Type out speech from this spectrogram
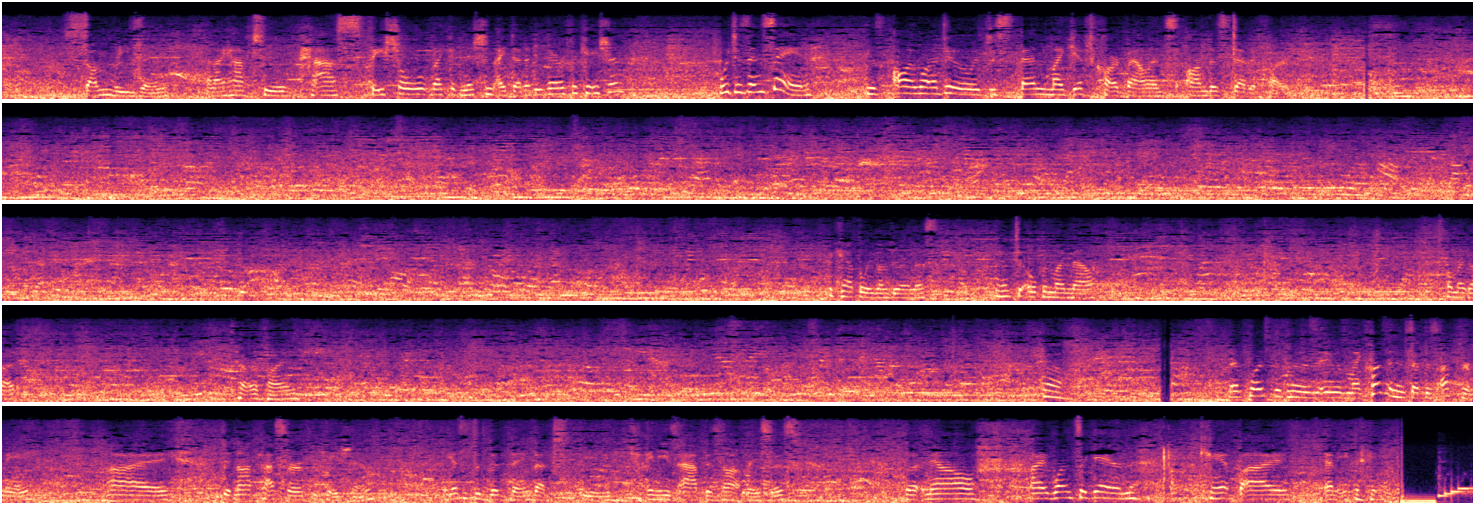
some reason and I have to pass facial recognition identity verification, which is insane because all I want to do is just spend my gift card balance on this debit card. My mouth. Oh my god. Terrifying. And of course, because it was my cousin who set this up for me, I did not pass certification. I guess it's a good thing that the Chinese app is not racist. But now I once again can't buy anything.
